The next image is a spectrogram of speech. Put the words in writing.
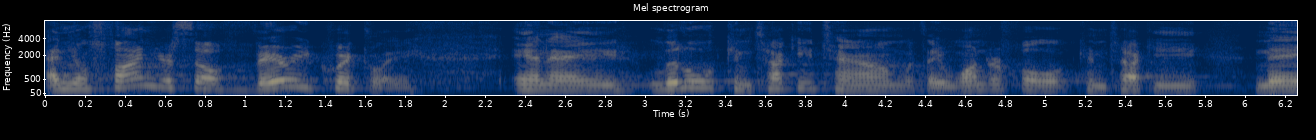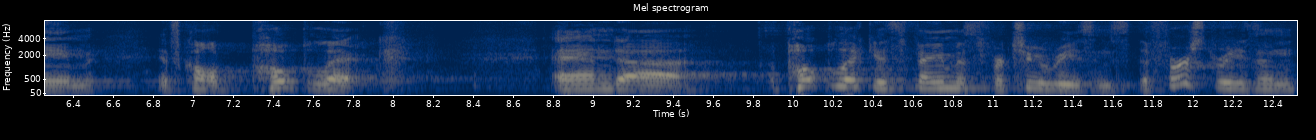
And you'll find yourself very quickly in a little Kentucky town with a wonderful Kentucky name. It's called Pope Lick. And uh, Pope Lick is famous for two reasons. The first reason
